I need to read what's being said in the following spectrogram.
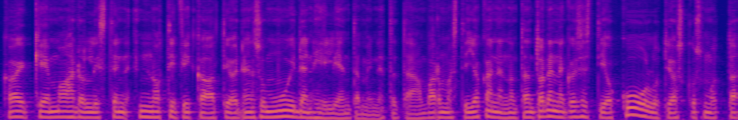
kaikkien mahdollisten notifikaatioiden sun muiden hiljentäminen, että tämä on varmasti, jokainen on tämän todennäköisesti jo kuullut joskus, mutta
